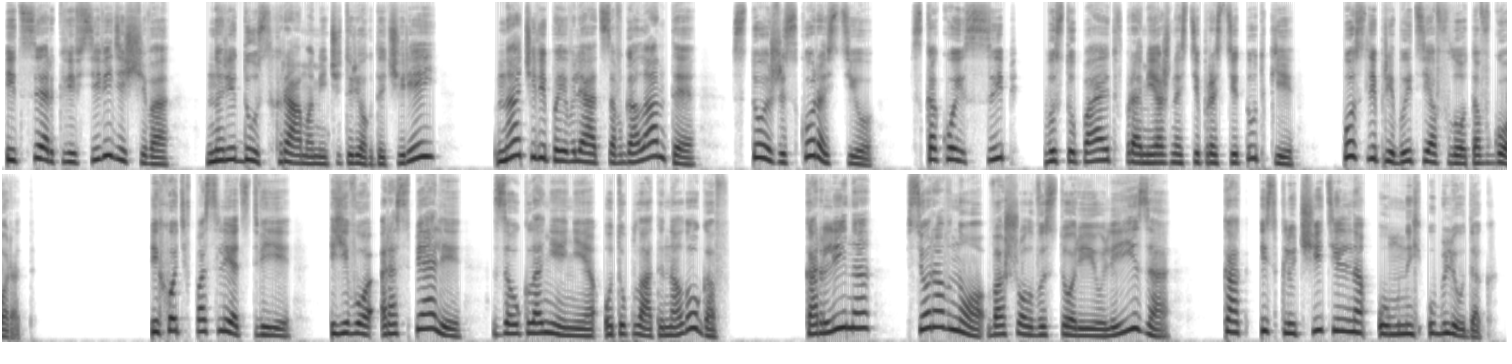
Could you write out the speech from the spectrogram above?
И церкви Всевидящего, наряду с храмами четырех дочерей, начали появляться в Галанте с той же скоростью, с какой сыпь выступает в промежности проститутки после прибытия флота в город. И хоть впоследствии его распяли за уклонение от уплаты налогов, Карлина все равно вошел в историю Лииза как исключительно умный ублюдок.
